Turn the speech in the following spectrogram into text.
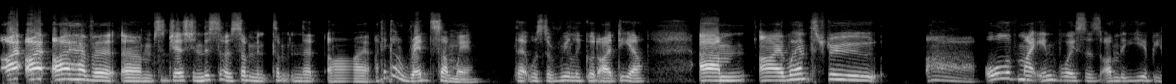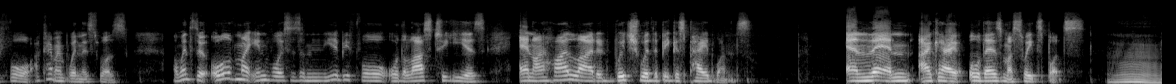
I, I, I have a um, suggestion. This was something something that I I think I read somewhere that was a really good idea. Um, I went through oh, all of my invoices on the year before. I can't remember when this was. I went through all of my invoices in the year before or the last two years, and I highlighted which were the biggest paid ones. And then, okay, oh, there's my sweet spots. Mm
